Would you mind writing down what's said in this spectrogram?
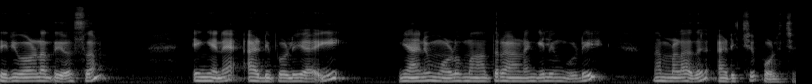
തിരുവോണ ദിവസം ഇങ്ങനെ അടിപൊളിയായി. ഞാനും മോളും മാത്രമാണെങ്കിലും കൂടി നമ്മളത് അടിച്ച് പൊളിച്ചു.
